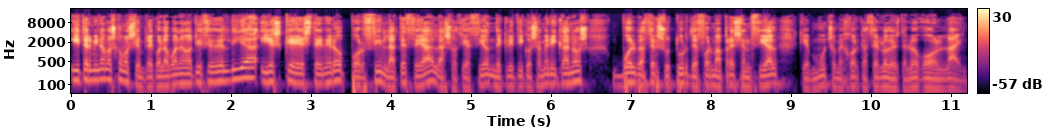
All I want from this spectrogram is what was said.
Y terminamos como siempre con la buena noticia del día y es que este enero por fin la TCA, la Asociación de Críticos Americanos, vuelve a hacer su tour de forma presencial, que mucho mejor que hacerlo desde luego online.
